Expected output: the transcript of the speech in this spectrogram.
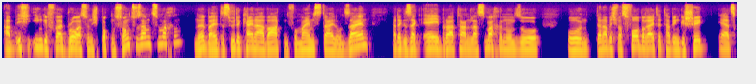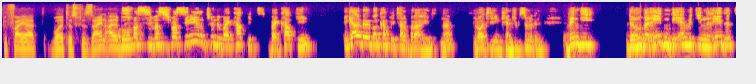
habe ich ihn gefragt, Bro, hast du nicht Bock, einen Song zusammen zu machen? Ne, weil das würde keiner erwarten von meinem Style und sein. Hat er gesagt, ey, Bratan, lass machen und so. Und dann habe ich was vorbereitet, habe ihn geschickt, er hat es gefeiert, wollte es für sein Album. Was ich, was ich faszinierend finde bei Kapi, bei Kapi, egal wer über Capital Bra redet, ne? Leute, die ihn kennen, ja. wenn die darüber reden, wie er mit ihnen redet,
